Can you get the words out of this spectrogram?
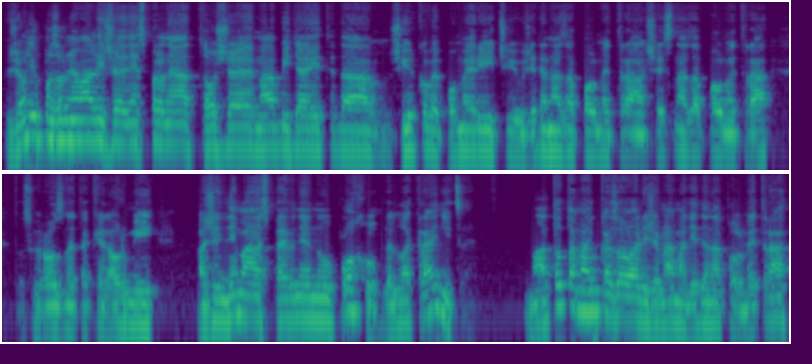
že oni upozorňovali, že nesplňa to, že má byť aj teda šírkové pomery, či už 11,5 metra, 16,5 metra, to sú rôzne také normy, a že nemá spevnenú plochu vedľa krajnice. No a to tam aj ukazovali, že má mať 1,5 metra,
